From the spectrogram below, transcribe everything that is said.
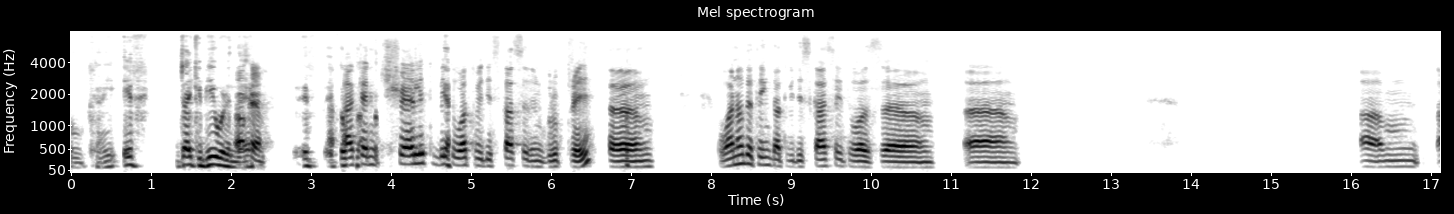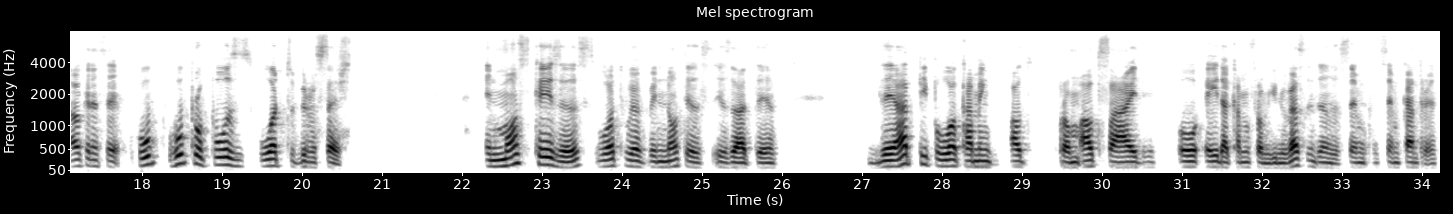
Okay, if Jacob, you were in there. Okay if, if the, I can share a little bit yeah. what we discussed in group three. Um, one of the things that we discussed it was um, um, um, how can I say who who proposed what to be researched. In most cases, what we have been noticed is that uh, there are people who are coming out from outside or either coming from universities in the same, same country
